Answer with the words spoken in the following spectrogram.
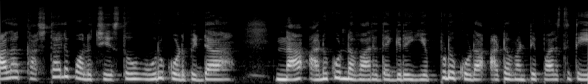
అలా కష్టాల పాలు చేస్తూ ఊరుకోడు బిడ్డ. నా అనుకున్న వారి దగ్గర ఎప్పుడు కూడా అటువంటి పరిస్థితి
